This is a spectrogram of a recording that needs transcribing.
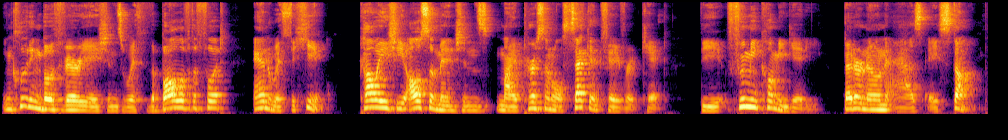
including both variations with the ball of the foot and with the heel. Kawaishi also mentions my personal second favorite kick, the fumikomi geri, better known as a stomp.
